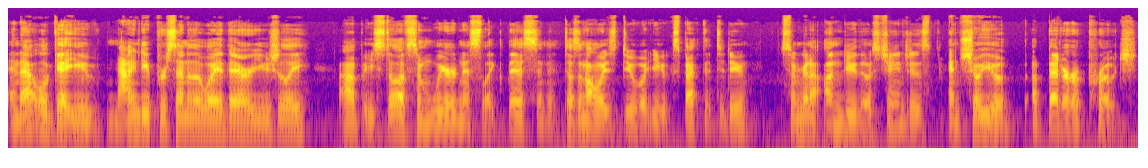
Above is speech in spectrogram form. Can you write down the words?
And that will get you 90% of the way there usually uh, but you still have some weirdness like this and it doesn't always do what you expect it to do. So I'm going to undo those changes and show you a, a better approach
